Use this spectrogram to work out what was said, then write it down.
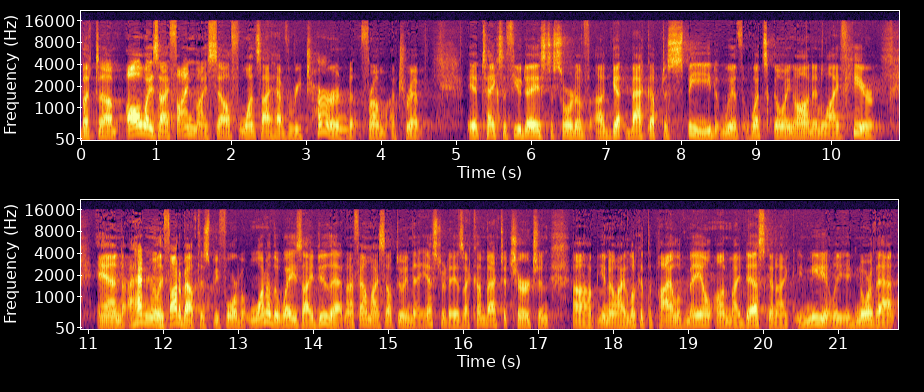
But um, always I find myself, once I have returned from a trip, it takes a few days to sort of uh, get back up to speed with what's going on in life here. And I hadn't really thought about this before, but one of the ways I do that, and I found myself doing that yesterday, is I come back to church and, uh, you know, I look at the pile of mail on my desk and I immediately ignore that.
